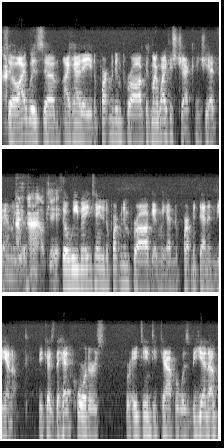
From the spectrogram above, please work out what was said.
Ah. So I was um, I had a, an apartment in Prague because my wife is Czech and she had family here. Ah, okay. So we maintained an apartment in Prague and we had an apartment down in Vienna because the headquarters for AT&T Capital was Vienna,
